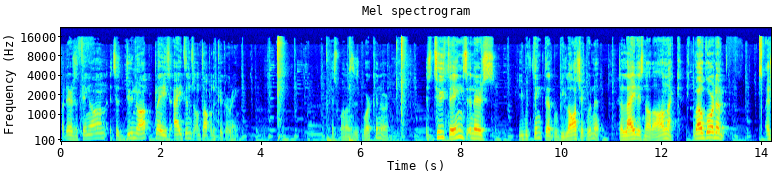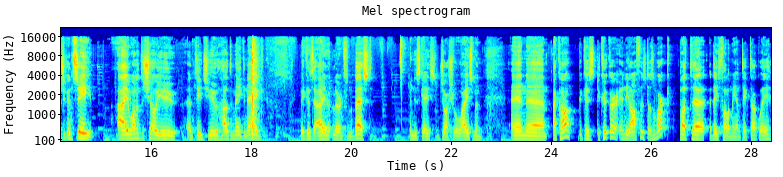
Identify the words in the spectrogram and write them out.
but there's a thing on. It says do not place items on top of the cooker ring. This one is it working or? There's two things, and there's. You would think that would be logic, wouldn't it? The light is not on, like. Well, Gordon, as you can see, I wanted to show you and teach you how to make an egg because I learned from the best. In this case, Joshua Weissman. And um, I can't because the cooker in the office doesn't work. But uh, at least follow me on TikTok, will you?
